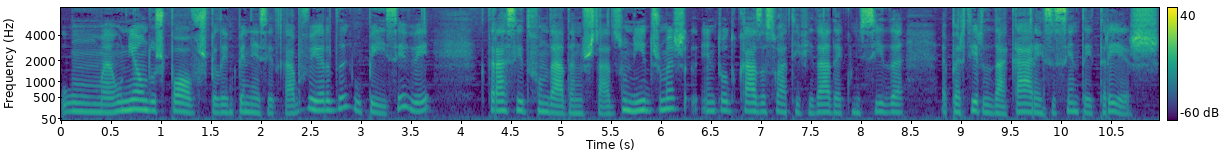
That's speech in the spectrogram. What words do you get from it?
uma União dos Povos pela Independência de Cabo Verde, o PICV, que terá sido fundada nos Estados Unidos, mas em todo caso a sua atividade é conhecida a partir de Dakar em 63,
